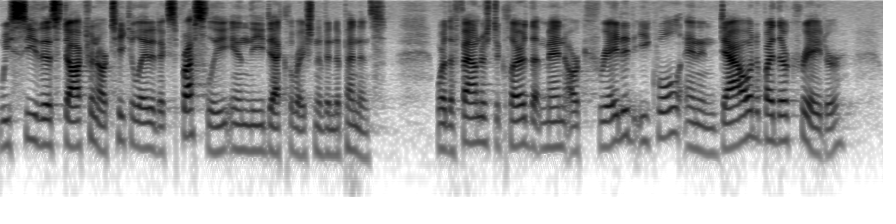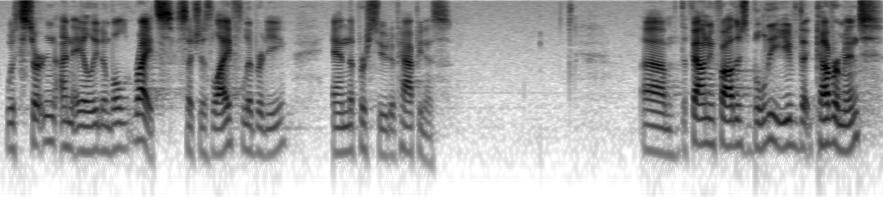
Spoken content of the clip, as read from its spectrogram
We see this doctrine articulated expressly in the Declaration of Independence, where the founders declared that men are created equal and endowed by their Creator with certain unalienable rights, such as life, liberty, and the pursuit of happiness. Um, the founding fathers believed that government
